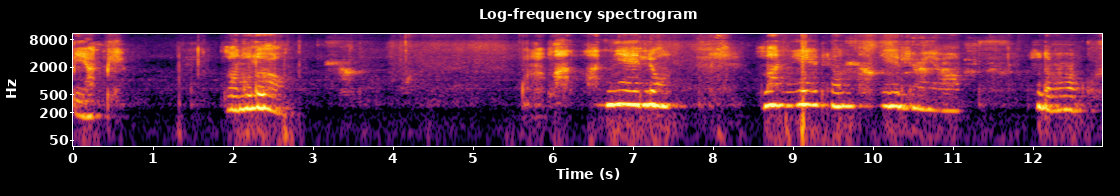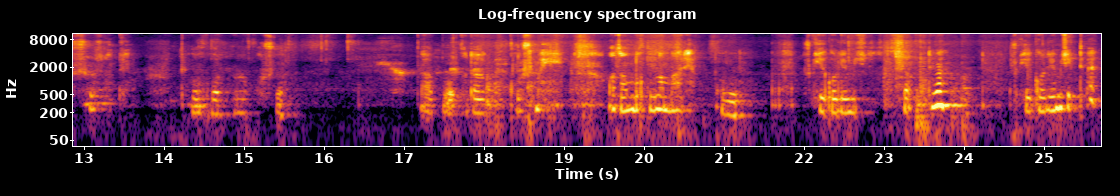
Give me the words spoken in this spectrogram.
BNB. Lan oluyor. Lan lan niye eliyorsun? Lan niye eliyorsun? Lan niye eliyorsun ya? Şurada hemen koşuyor zaten. Bir bok var böyle koşuyor. Ya bu o kadar koşmayı. Da kullan bari. Oo. Türkiye gol yemeyecek. Değil mi? Türkiye gol yemeyecek değil mi?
